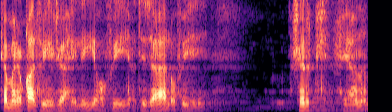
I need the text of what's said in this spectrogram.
كما يقال فيه جاهلية وفيه اعتزال وفيه شرك أحيانا.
